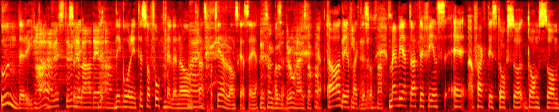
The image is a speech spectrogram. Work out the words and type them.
under ytan. Ja, ja, visst. Det Så hela det. det, det går inte så fort heller när de Nej. transporterar dem, ska jag säga. Det är som så- Guldbron här i Stockholm. Ja, det, är faktiskt så. snabbt. Men vet du att det finns eh, faktiskt också de som.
